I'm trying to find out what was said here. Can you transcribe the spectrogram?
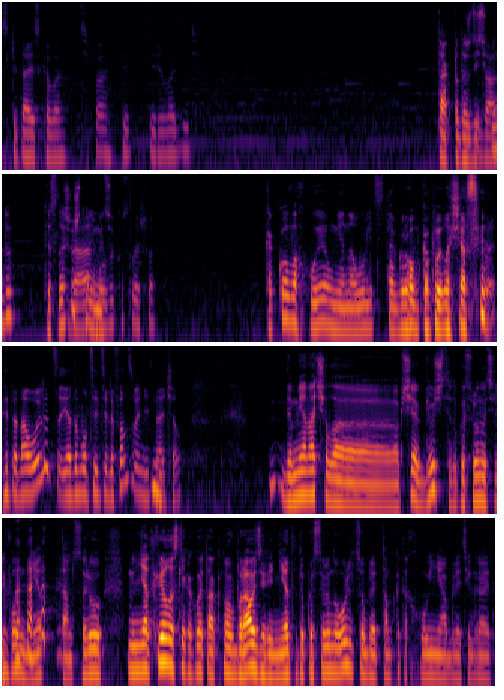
с китайского, типа, переводить. Так, подожди секунду. Да. Ты слышишь да, что-нибудь? музыку слышу. Какого хуя у меня на улице так громко было сейчас? Это на улице? Я думал, тебе телефон звонить начал. Да меня начало э, вообще глючить, я такой смотрю на телефон, нет, там смотрю, не открылось ли какое-то окно в браузере, нет, я такой смотрю на улицу, блядь, там какая-то хуйня, блядь, играет.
